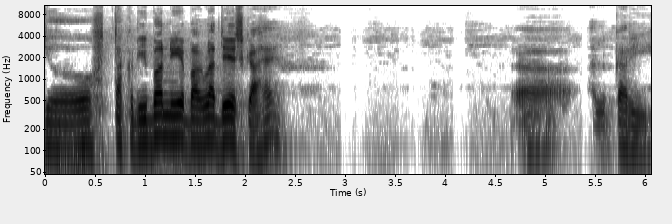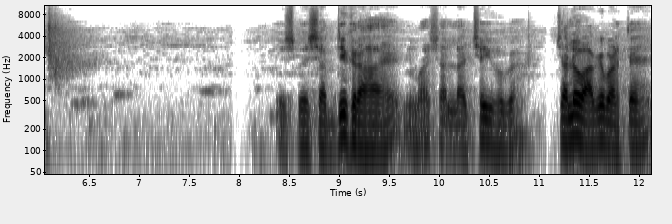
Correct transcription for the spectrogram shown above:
जो तकरीबन ये बांग्लादेश का है अ, अलकरी इसमें सब दिख रहा है माशाल्लाह अच्छा ही होगा चलो आगे बढ़ते हैं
